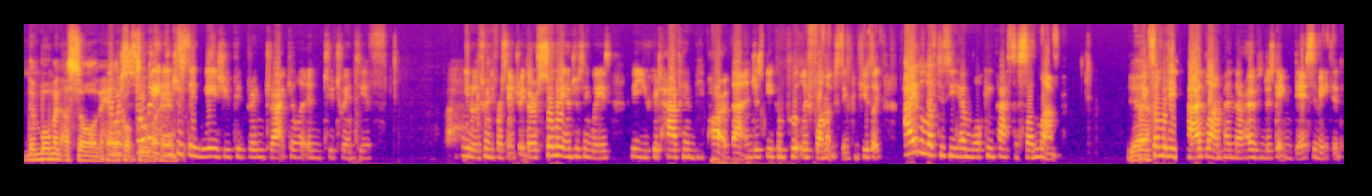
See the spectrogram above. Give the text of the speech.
the moment I saw the helicopter. There were so many overhead interesting ways you could bring Dracula into twentieth, you know, the twenty first century. There are so many interesting ways that you could have him be part of that and just be completely flummoxed and confused. Like I would love to see him walking past a sun lamp, yeah like somebody's pad lamp in their house and just getting decimated.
